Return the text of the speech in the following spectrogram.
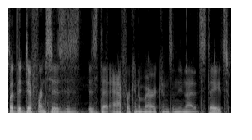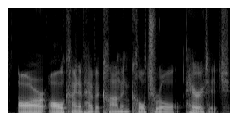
but the difference is is is that African Americans in the United States are all kind of have a common cultural heritage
